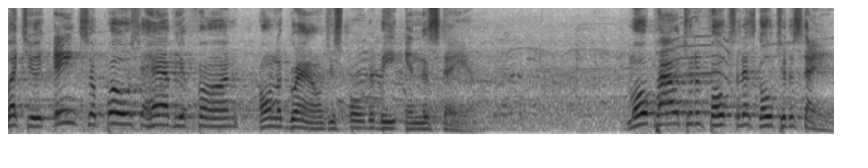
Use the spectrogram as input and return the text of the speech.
But you ain't supposed to have your fun on the ground. You're supposed to be in the stand. More power to the folks, so let's go to the stand.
